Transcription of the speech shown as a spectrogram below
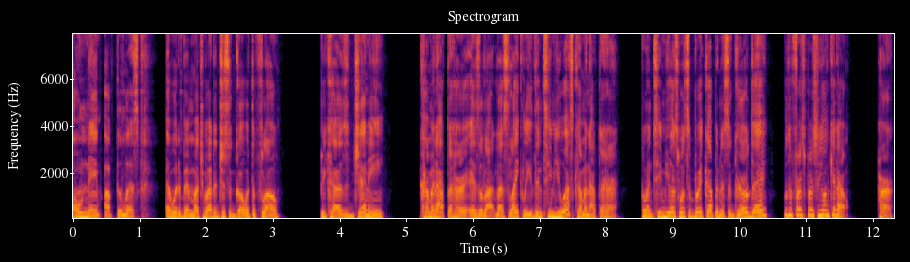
own name up the list. It would have been much better just to go with the flow because Jenny coming after her is a lot less likely than Team US coming after her. So when Team US wants to break up and it's a girl day, Who's the first person you're gonna get out? Her,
